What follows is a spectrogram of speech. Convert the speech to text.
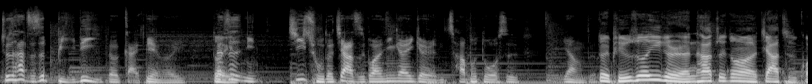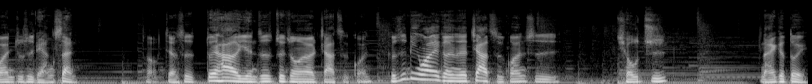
就是它只是比例的改变而已。但是你基础的价值观应该一个人差不多是一样的。对，比如说一个人他最重要的价值观就是良善，哦，假设对他而言这是最重要的价值观。可是另外一个人的价值观是求知，哪一个对？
